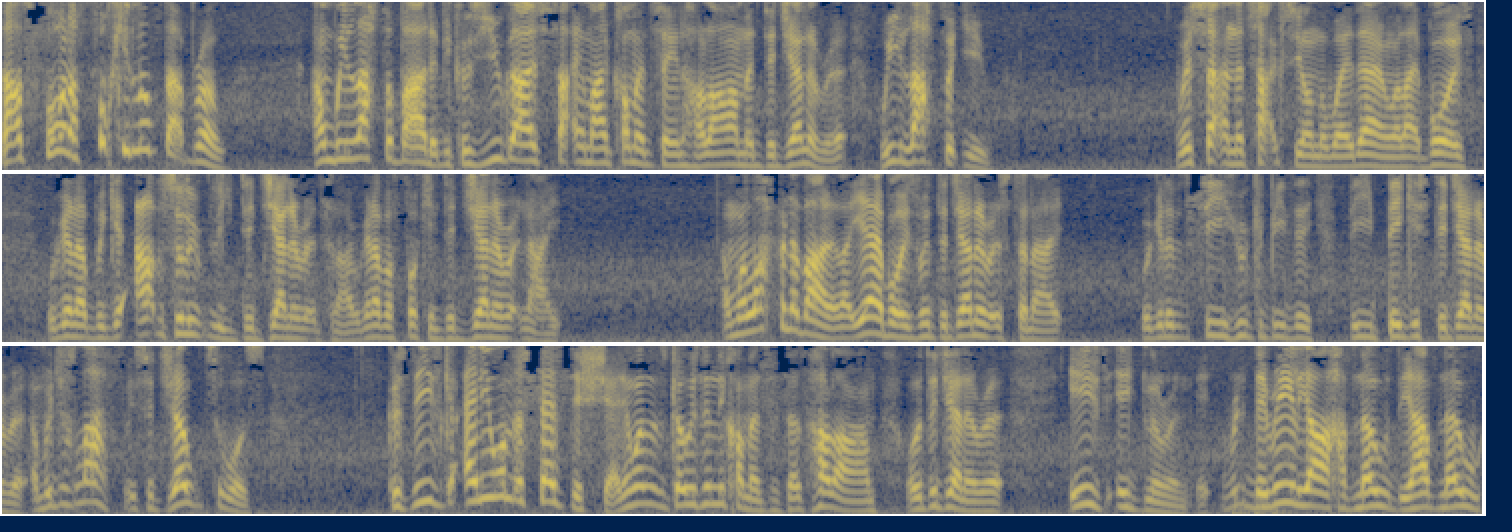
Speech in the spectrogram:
That's fun. I fucking love that, bro. And we laugh about it because you guys sat in my comments saying, hello, I'm a degenerate. We laugh at you. We're sat in the taxi on the way there and we're like, boys, we're going to be absolutely degenerate tonight. We're going to have a fucking degenerate night. And we're laughing about it. Like, yeah, boys, we're degenerates tonight. We're going to see who could be the, the biggest degenerate. And we just laugh. It's a joke to us. Because these anyone that says this shit, anyone that goes in the comments and says haram or degenerate is ignorant. It, they really are have no they have no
